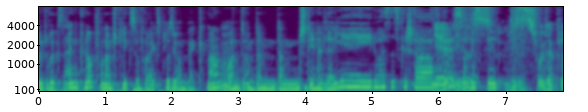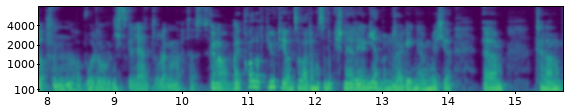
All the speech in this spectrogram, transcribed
du drückst einen Knopf und dann fliegst du vor der Explosion weg. Ne? Mhm. Und, und dann, dann stehen da wieder, yay, du hast es geschafft, yeah, du bist dieses, so geskillt. Dieses Schulterklopfen, obwohl du nichts gelernt oder gemacht hast. Genau, bei Call of Duty und so weiter musst du wirklich schnell reagieren, wenn du mhm. dagegen irgendwelche ähm, keine Ahnung,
